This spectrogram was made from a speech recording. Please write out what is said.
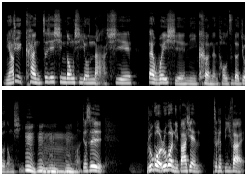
你要去看这些新东西有哪些在威胁你可能投资的旧东西。嗯嗯嗯嗯，就是如果如果你发现这个 DeFi。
